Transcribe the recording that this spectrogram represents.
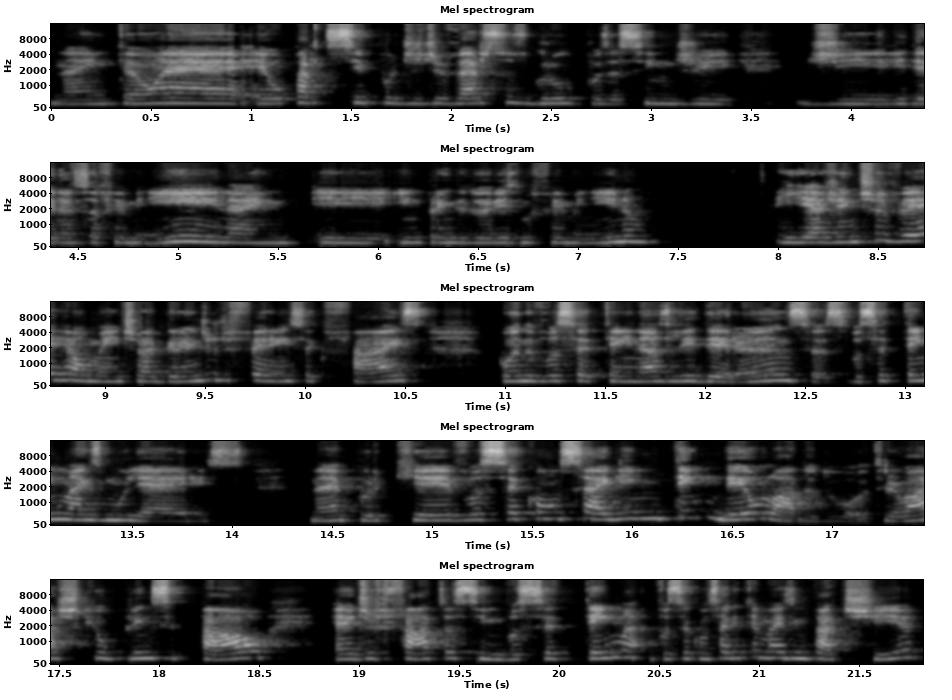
Né? Então, é, eu participo de diversos grupos assim de, de liderança feminina e, e empreendedorismo feminino, e a gente vê realmente a grande diferença que faz quando você tem nas lideranças, você tem mais mulheres, né? Porque você consegue entender o lado do outro. Eu acho que o principal é de fato assim, você tem, você consegue ter mais empatia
